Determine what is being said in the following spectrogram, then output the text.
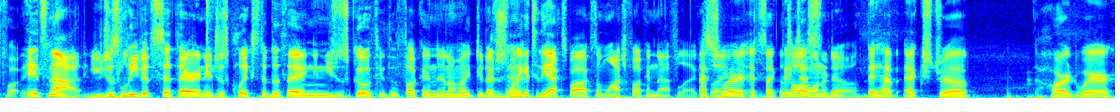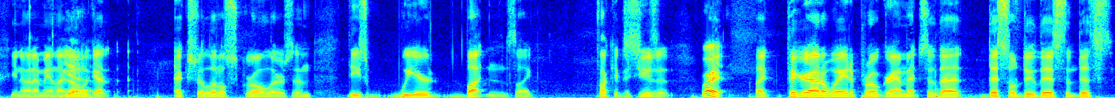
fuck, it's not. You just leave it sit there and it just clicks to the thing and you just go through the fucking and I'm like, dude, I just want to get to the Xbox and watch fucking Netflix. I Like, swear it's like that's they all I just want to do. they have extra hardware. You know what I mean? Like Yeah. oh, we got extra little scrollers and these weird buttons. Like fuck it, just use it. Right. Like figure out a way to program it so that this will do this and this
